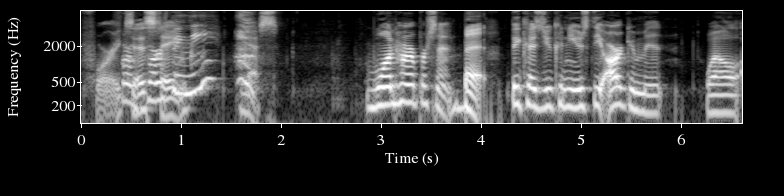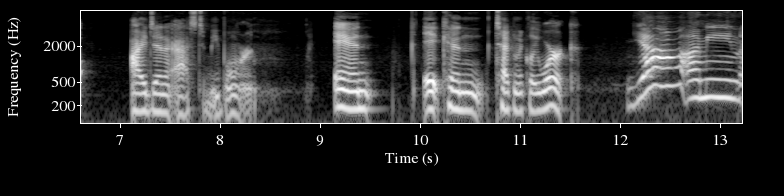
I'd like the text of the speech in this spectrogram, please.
for existing. For existing. birthing me? Yes, one hundred percent. Bet. Because you can use the argument, well, I didn't ask to be born, and it can technically work. Yeah, I mean,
